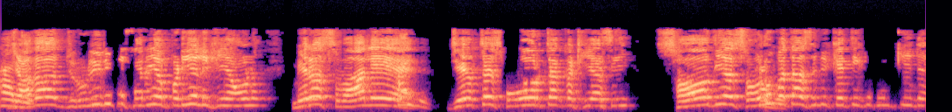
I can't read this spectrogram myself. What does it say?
ਹਾਂਜੀ। ਜ਼ਿਆਦਾ ਜ਼ਰੂਰੀ ਨਹੀਂ ਕਿ ਸਾਰੀਆਂ ਪੜ੍ਹੀਆਂ ਲਿਖੀਆਂ ਹੋਣ ਮੇਰਾ ਸਵਾਲ ਇਹ ਹੈ ਹਾਂਜੀ। ਜੇ ਉੱਥੇ 100 ਔਰਤਾਂ ਇਕੱਠੀਆਂ ਸੀ 100 ਦੀਆਂ 100 ਨੂੰ ਹਾਂਜੀ। ਪਤਾ ਸੀ ਵੀ ਖੇਤੀ ਕਾਨੂੰਨ ਕੀ ਨੇ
